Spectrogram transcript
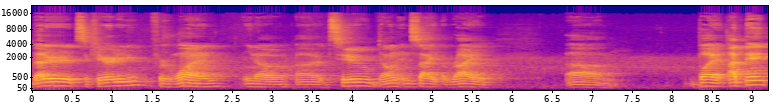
better security for one. You know, uh, two, don't incite a riot. Um, but I think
